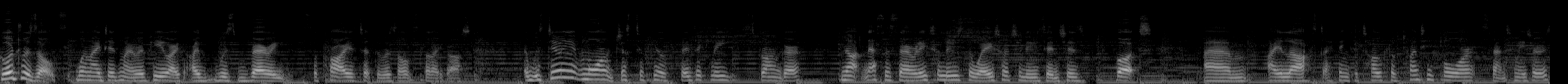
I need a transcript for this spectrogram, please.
good results. When I did my review, I, I was very surprised at the results that I got. I was doing it more just to feel physically stronger, not necessarily to lose the weight or to lose inches, but um, I lost, I think, a total of 24 centimetres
